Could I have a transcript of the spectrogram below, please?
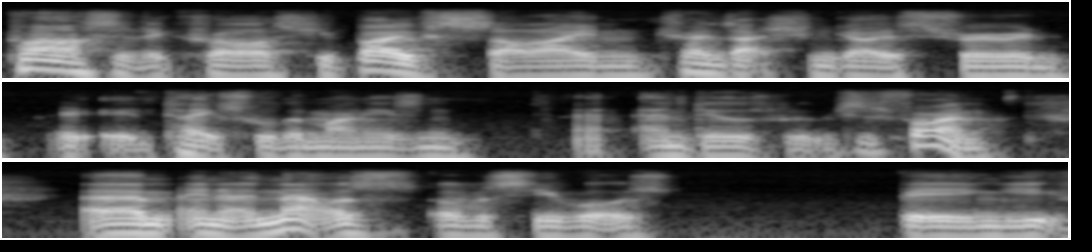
pass it across, you both sign, transaction goes through, and it, it takes all the monies and and deals with, it, which is fine. Um, you know, and that was obviously what was being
